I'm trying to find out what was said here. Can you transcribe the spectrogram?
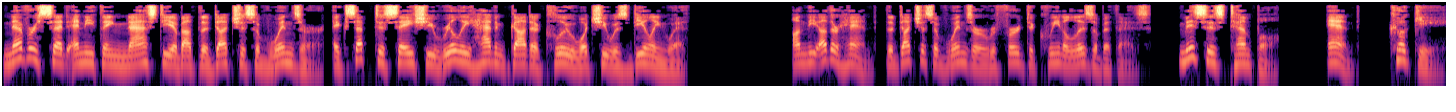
never said anything nasty about the Duchess of Windsor, except to say she really hadn't got a clue what she was dealing with. On the other hand, the Duchess of Windsor referred to Queen Elizabeth as Mrs. Temple and Cookie,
